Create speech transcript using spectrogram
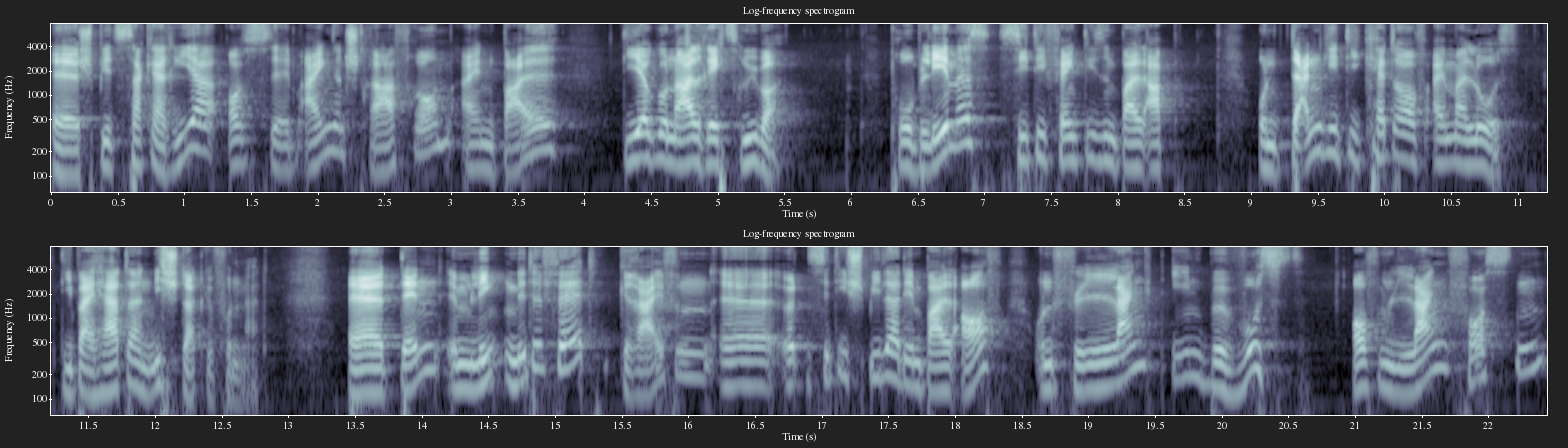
äh, spielt Zakaria aus dem eigenen Strafraum einen Ball diagonal rechts rüber. Problem ist, City fängt diesen Ball ab. Und dann geht die Kette auf einmal los, die bei Hertha nicht stattgefunden hat. Äh, denn im linken Mittelfeld greifen äh, City-Spieler den Ball auf und flankt ihn bewusst auf den langen Pfosten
